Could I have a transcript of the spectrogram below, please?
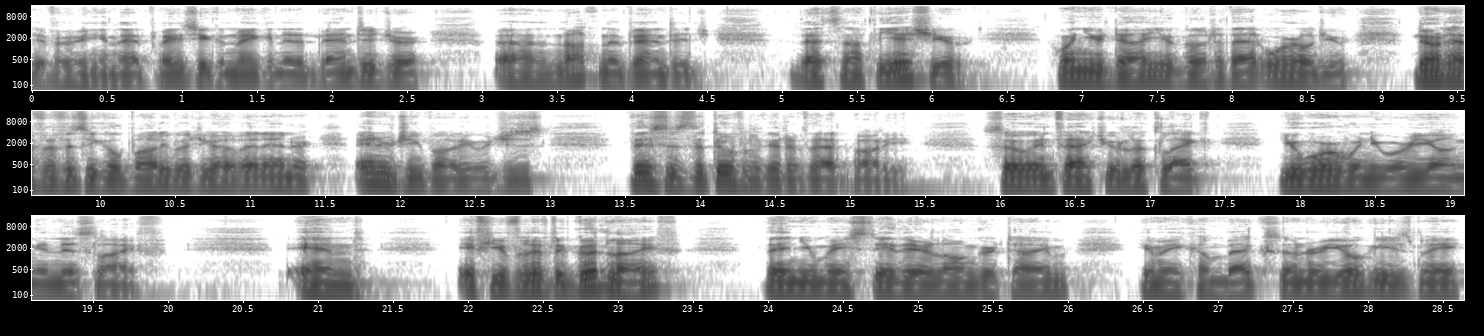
of being in that place. You can make an advantage or uh, not an advantage. That's not the issue. When you die, you go to that world. You don't have a physical body, but you have an ener- energy body, which is this is the duplicate of that body. So, in fact, you look like you were when you were young in this life. And if you've lived a good life, then you may stay there longer time. You may come back sooner. Yogis may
